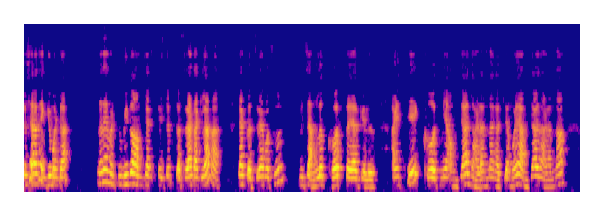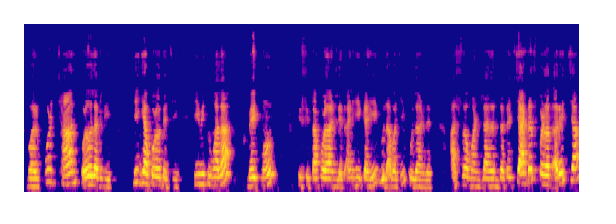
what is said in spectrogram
कशाला थँक्यू म्हणता? नाही नाही म्हणजे तुम्ही जो आमच्या त्याच्यात कचरा टाकला ना त्या कचऱ्यापासून मी चांगलं खत तयार केलं. आणि ते खत मी आमच्या झाडांना घातल्यामुळे आमच्या झाडांना भरपूर छान फळं लागली. ही घ्या फळं त्याची. ही मी तुम्हाला भेट म्हणून ती सीताफळं आणलेत आणि ही काही गुलाबाची फुलं आणलेत. असं म्हटल्यानंतर ते चाटच पडतात. अरे चा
